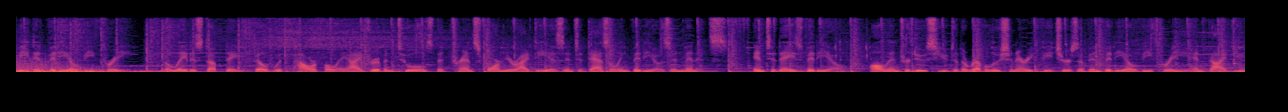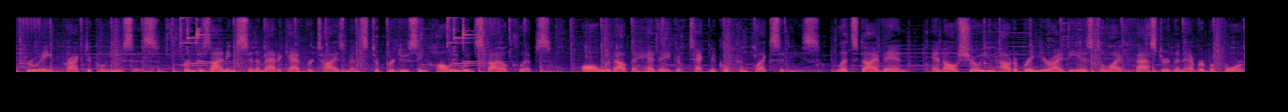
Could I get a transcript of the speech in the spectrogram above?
Meet InVideo V3, the latest update filled with powerful AI-driven tools that transform your ideas into dazzling videos in minutes. In today's video, I'll introduce you to the revolutionary features of InVideo V3 and guide you through 8 practical uses, from designing cinematic advertisements to producing Hollywood-style clips, all without the headache of technical complexities. Let's dive in, and I'll show you how to bring your ideas to life faster than ever before.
